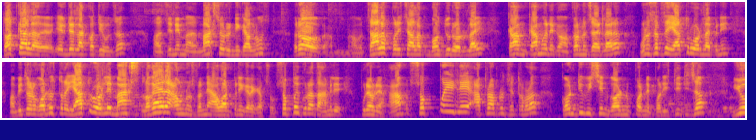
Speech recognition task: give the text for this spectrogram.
तत्काल एक डेढ लाख कति हुन्छ चाहिँ मास्कहरू निकाल्नुहोस्। र चालक परिचालक मजदुरहरूलाई काम काम गर्ने कर्मचारीलाई र हुनसक्छ यात्रुहरूलाई पनि। वितरण गर्नुहोस् तर यात्रुहरूले मास्क लगाएर आउनुहोस् भन्ने आह्वान पनि गरेका छौँ। सबै कुरा त हामीले पुर्याउने हाम सबैले आफ्नो आफ्नो क्षेत्रबाट कन्ट्रिब्युसन गर्नुपर्ने परिस्थिति छ। यो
